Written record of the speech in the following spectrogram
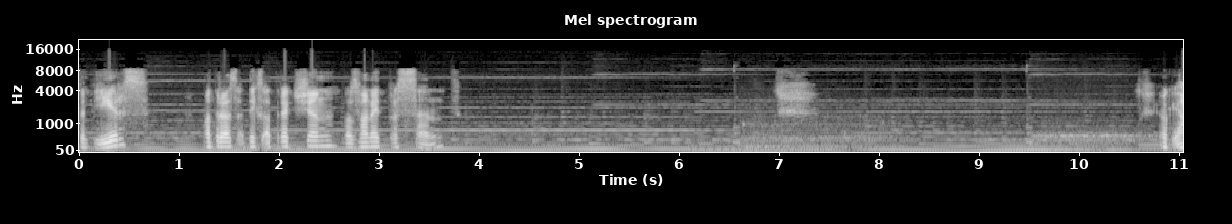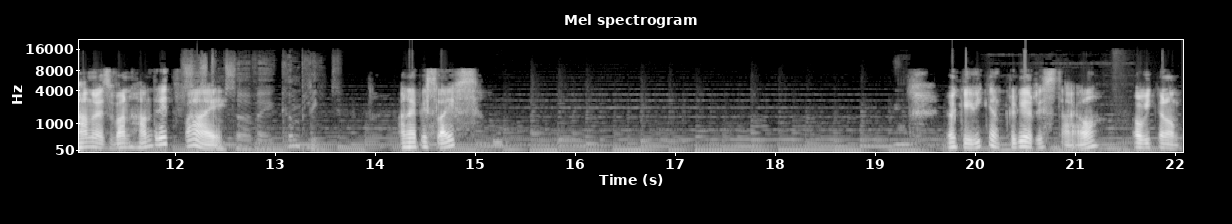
20 years. Materials ethics attraction plus 100%. Okay, unrest 100. Why? Survey complete. Unhappy slaves? Okay, we can clear this tile. Oh, we cannot.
